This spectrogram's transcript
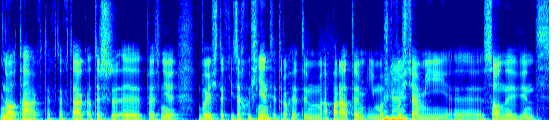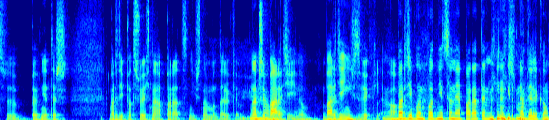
No tak, tak, tak, tak. A też y, pewnie byłeś taki zachłyśnięty trochę tym aparatem i możliwościami mhm. Sony, więc pewnie też bardziej patrzyłeś na aparat niż na modelkę. Znaczy no bardziej, no, bardziej niż zwykle. O. Bardziej byłem podniecony aparatem niż modelką,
